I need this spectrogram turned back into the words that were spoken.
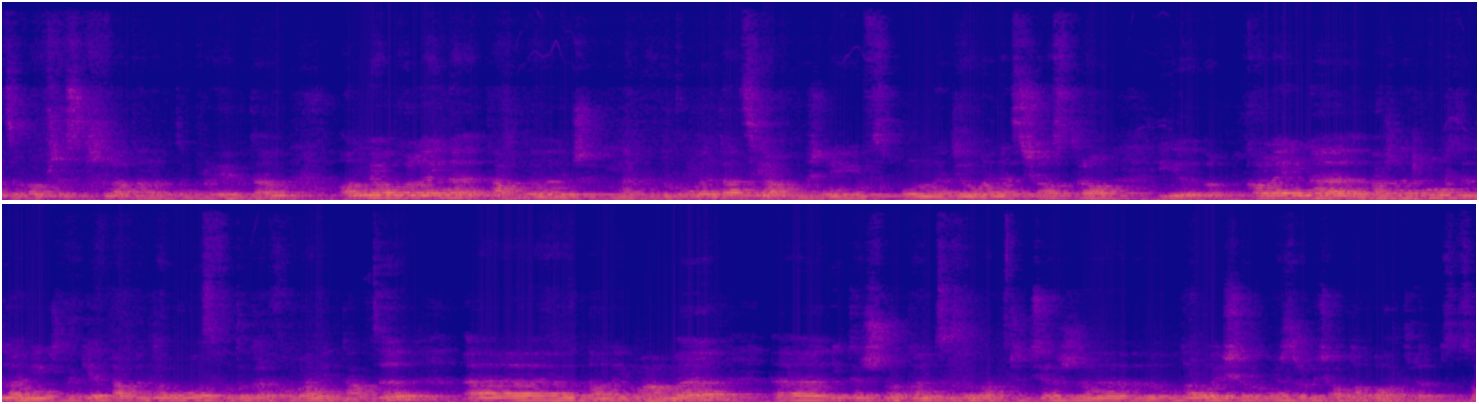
pracował przez 3 lata nad tym projektem. On miał kolejne etapy, czyli najpierw dokumentacja, później wspólne działania z siostrą i kolejne ważne punkty dla niej, takie etapy to było sfotografowanie taty, dalej mamy i też na końcu zobaczycie, że e, udało jej się również zrobić autoportret, co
